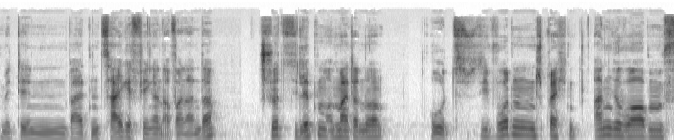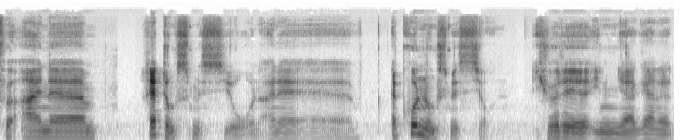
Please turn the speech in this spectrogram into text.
mit den beiden Zeigefingern aufeinander, stürzt die Lippen und meint dann nur, gut, Sie wurden entsprechend angeworben für eine Rettungsmission, eine äh, Erkundungsmission. Ich würde Ihnen ja gerne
